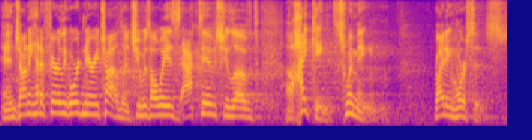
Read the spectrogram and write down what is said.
And Joni had a fairly ordinary childhood. She was always active. She loved uh, hiking, swimming, riding horses.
